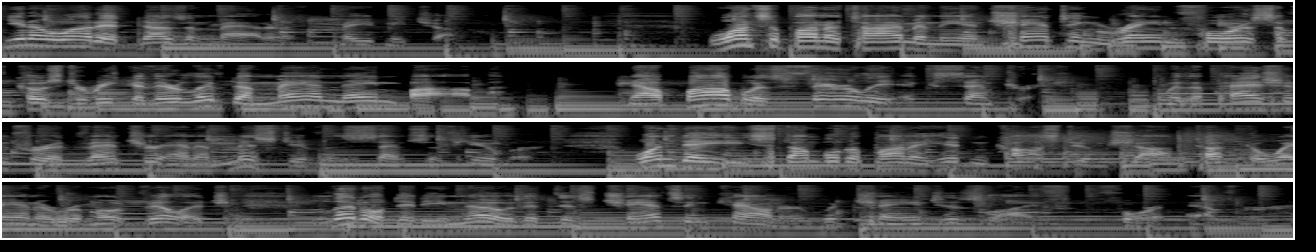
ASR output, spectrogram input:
you know what? It doesn't matter. It made me chuckle. Once upon a time in the enchanting rainforests of Costa Rica, there lived a man named Bob. Now, Bob was fairly eccentric, with a passion for adventure and a mischievous sense of humor. One day he stumbled upon a hidden costume shop tucked away in a remote village. Little did he know that this chance encounter would change his life forever.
